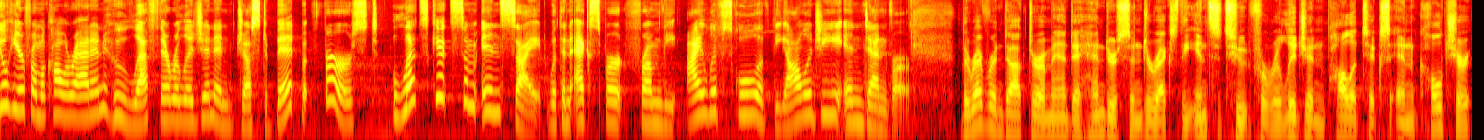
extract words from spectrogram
You'll hear from a Coloradan who left their religion in just a bit, but first, let's get some insight with an expert from the Iliff School of Theology in Denver. The Reverend Dr. Amanda Henderson directs the Institute for Religion, Politics, and Culture,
